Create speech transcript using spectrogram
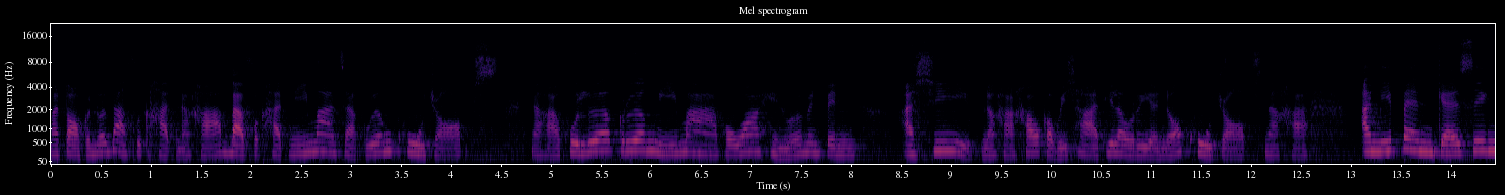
มาต่อกันด้วยแบบฝึกหัดนะคะ แบบฝึกหัดนี้มาจากเรื่อง Cool Jobs นะคะคุณเลือกเรื่องนี้มาเพราะว่าเห็นว่ามันเป็นอาชีพนะคะ เข้ากับวิชาที่เราเรียนเนาะ Cool Jobs นะคะ อันนี้เป็น guessing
